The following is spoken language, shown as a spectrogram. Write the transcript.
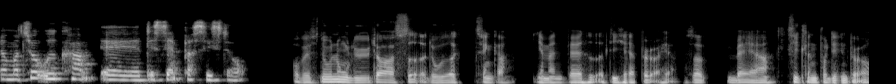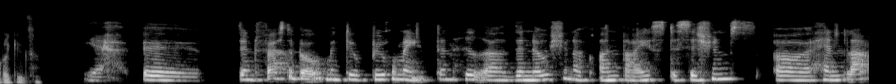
Nummer to udkom øh, december sidste år. Og hvis nu nogle lyttere sidder derude og tænker, jamen hvad hedder de her bøger her? Så hvad er titlen på din bøger, Regitze? Ja, øh, den første bog, men det er jo byroman, den hedder The Notion of Unbiased Decisions, og handler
